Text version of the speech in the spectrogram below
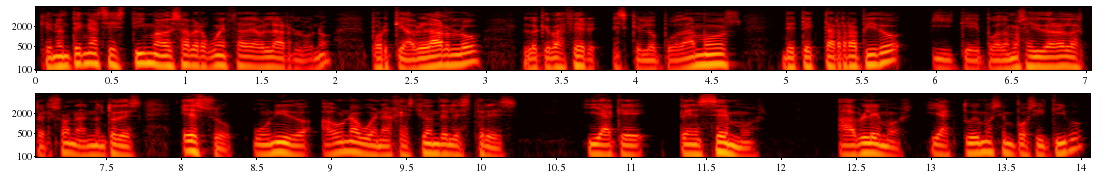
que no tenga esa estima o esa vergüenza de hablarlo, ¿no? Porque hablarlo lo que va a hacer es que lo podamos detectar rápido y que podamos ayudar a las personas, ¿no? Entonces, eso unido a una buena gestión del estrés y a que pensemos, hablemos y actuemos en positivo,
